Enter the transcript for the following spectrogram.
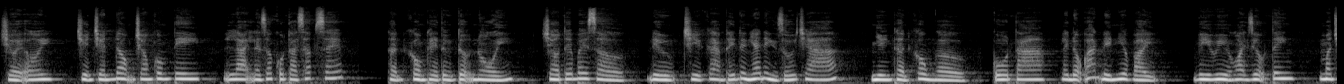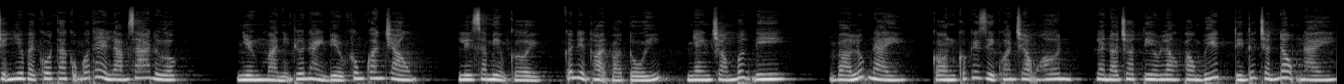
Trời ơi, Chuyện chấn động trong công ty Lại là do cô ta sắp xếp. Thật không thể tưởng tượng nổi. Cho tới bây giờ, đều chỉ cảm thấy đường nhã đình dối trá. Nhưng thật không ngờ, Cô ta lại động ác đến như vậy. Vì hủy hoại diệu tinh Mà chuyện như vậy cô ta cũng có thể làm ra được. Nhưng mà những thứ này đều không quan trọng. Lisa mỉm cười, Cất điện thoại vào túi, Nhanh chóng bước đi. Vào lúc này còn có cái gì quan trọng hơn Là nói cho Tiêu Lăng Phong biết tin tức chấn động này?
